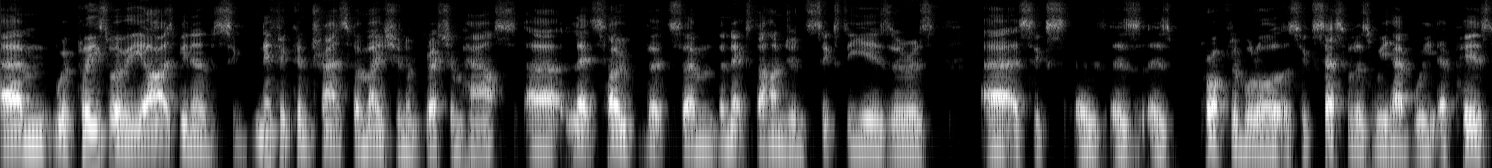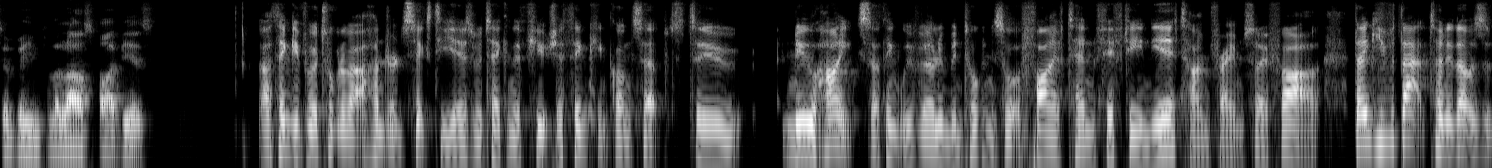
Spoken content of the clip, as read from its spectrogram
um, we're pleased where we are. It's been a significant transformation of Gresham House. Uh, let's hope that um, the next 160 years are as, uh, as, as, as profitable or as successful as we have we appears to have been for the last five years. I think if we're talking about 160 years, we're taking the future thinking concept to new heights. I think we've only been talking sort of 5, 10, 15 year time frame so far. Thank you for that, Tony. That was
